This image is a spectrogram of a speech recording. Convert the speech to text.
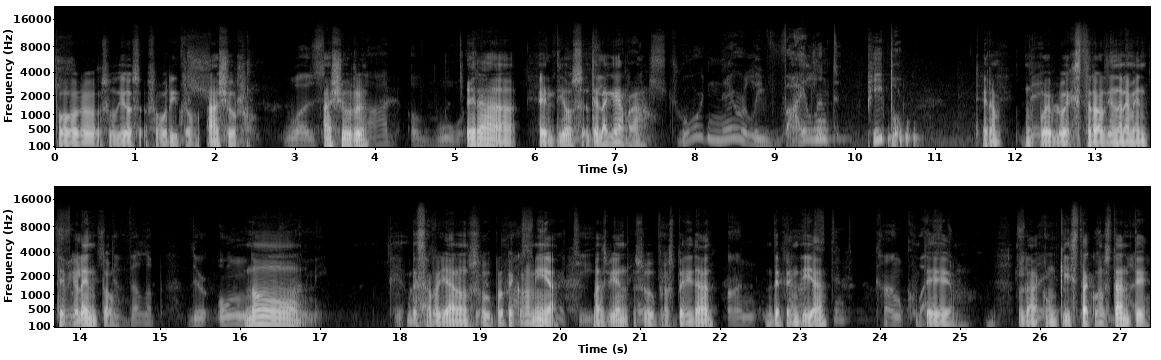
Por uh, su dios favorito, Ashur. Ashur era el dios de la guerra. Era un pueblo extraordinariamente violento. No desarrollaron su propia economía, más bien su prosperidad dependía de la conquista constante,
